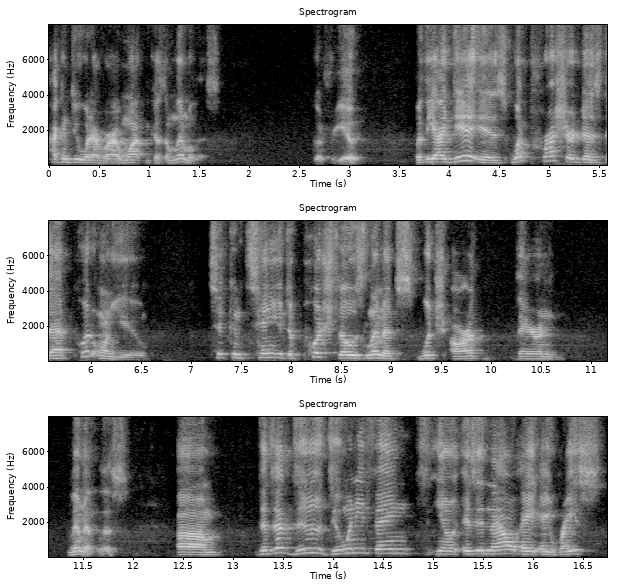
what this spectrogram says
I can do whatever I want because I'm limitless. Good for you. But the idea is, what pressure does that put on you to continue to push those limits, which are there and limitless? Um, does that do do anything? You know, is it now a, a race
